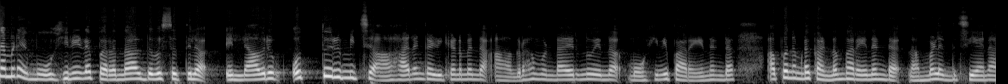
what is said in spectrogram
നമ്മുടെ മോഹിനിയുടെ പിറന്നാൾ ദിവസത്തിൽ എല്ലാവരും ഒത്തൊരുമിച്ച് ആഹാരം കഴിക്കണമെന്ന ആഗ്രഹമുണ്ടായിരുന്നു എന്ന് മോഹിനി പറയുന്നുണ്ട്. അപ്പോൾ നമ്മുടെ കണ്ണും പറയുന്നുണ്ട് നമ്മൾ എന്ത് ചെയ്യാനാ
